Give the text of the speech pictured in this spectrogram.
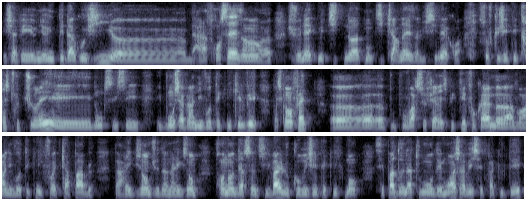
j'avais une, pédagogie euh, bah, à la française. Hein. Je venais avec mes petites notes, mon petit carnet, hallucinait quoi. Sauf que j'étais très structuré et donc c'est, c'est, bon, j'avais un niveau technique élevé. Parce qu'en fait, euh, pour pouvoir se faire respecter, il faut quand même avoir un niveau technique. Il faut être capable, par exemple, je donne un exemple, prendre Anderson Silva et le corriger techniquement. C'est pas donné à tout le monde. Et moi, j'avais cette faculté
